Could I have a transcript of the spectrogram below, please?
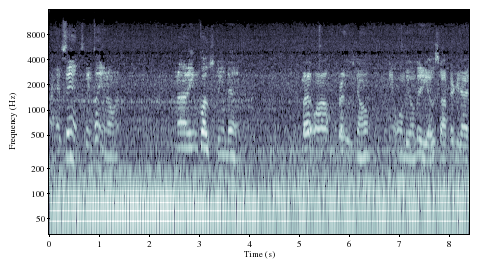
I have since been cleaning on it. Not even close to being done. But while my brother was gone, he didn't want to be on video, so I figured I'd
